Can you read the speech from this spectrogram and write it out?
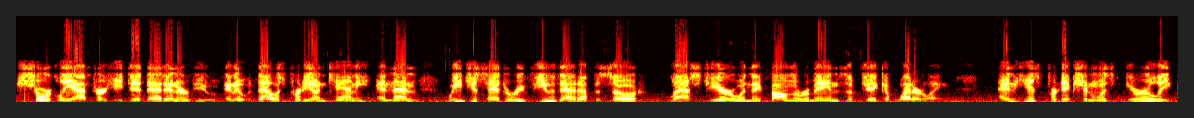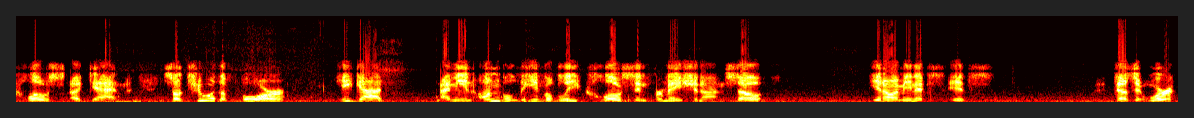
shortly after he did that interview, and it, that was pretty uncanny. And then we just had to review that episode last year when they found the remains of Jacob Wetterling, and his prediction was eerily close again. So two of the four, he got, I mean, unbelievably close information on. So, you know, I mean, it's it's. Does it work?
